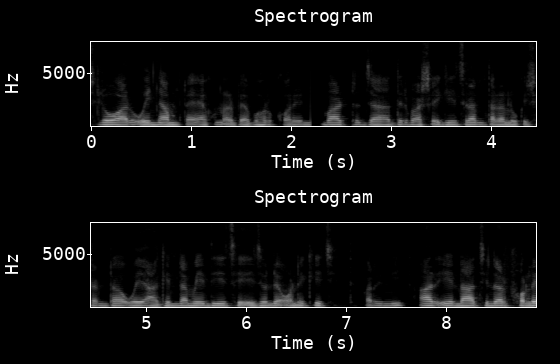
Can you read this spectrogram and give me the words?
ছিল আর ওই নামটা এখন আর ব্যবহার করেন। বাট যাদের বাসায় গিয়েছিলাম তারা লোকেশনটা ওই আগের নামে দিয়েছে। এই জন্য অনেকেই পারিনি। আর এ না চেনার ফলে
